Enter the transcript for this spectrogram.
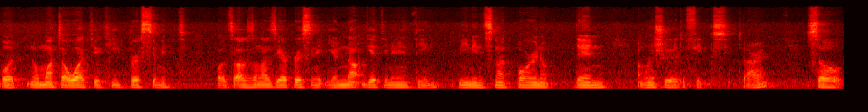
But no matter what you keep pressing it but as long as you're pressing it you're not getting anything meaning it's not powering up then I'm going to show you how to fix it alright? So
